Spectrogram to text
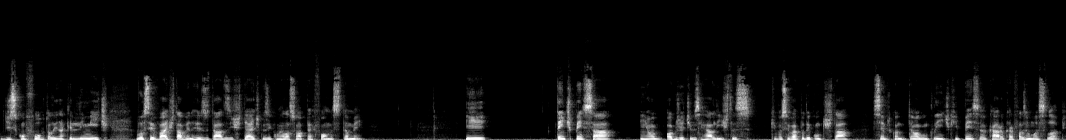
desconforto ali, naquele limite, você vai estar vendo resultados estéticos e com relação à performance também. E tente pensar em objetivos realistas que você vai poder conquistar sempre quando tem algum cliente que pensa, cara, eu quero fazer um muscle up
